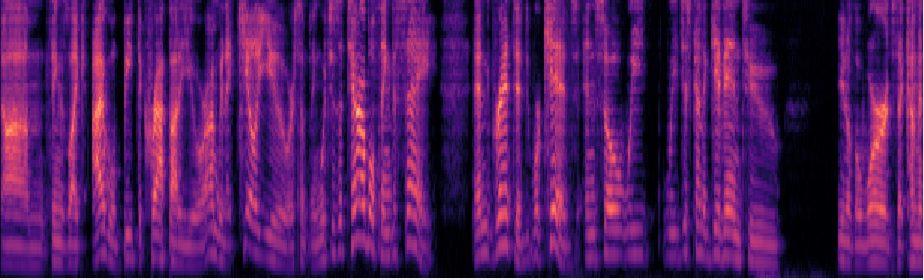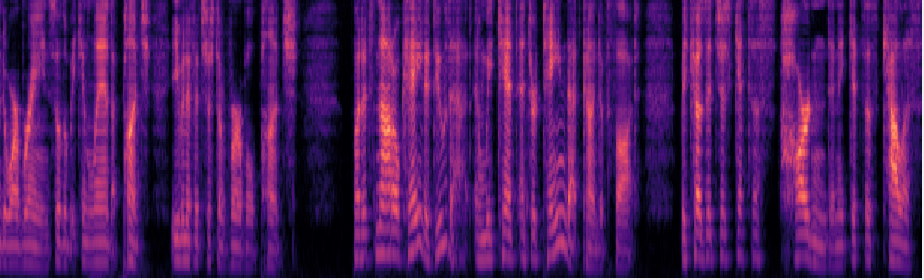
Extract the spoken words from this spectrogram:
Um, things like "I will beat the crap out of you" or "I'm going to kill you" or something, which is a terrible thing to say. And granted, we're kids, and so we we just kind of give in to you know the words that come into our brain so that we can land a punch even if it's just a verbal punch. But it's not okay to do that and we can't entertain that kind of thought because it just gets us hardened and it gets us callous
